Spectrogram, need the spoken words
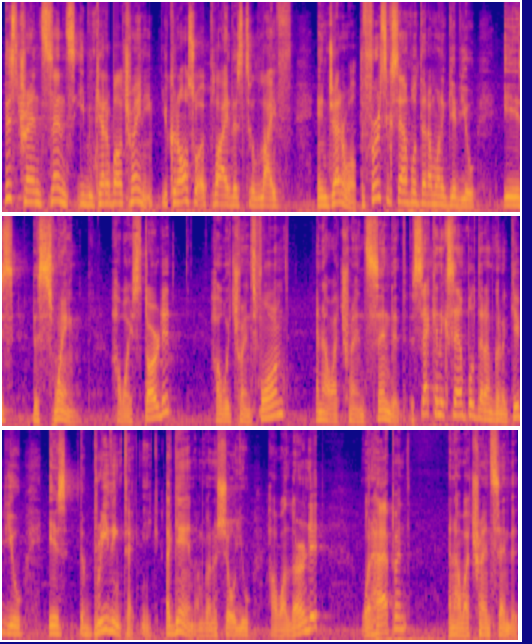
this transcends even kettlebell training. You can also apply this to life in general. The first example that I want to give you is the swing. How I started, how we transformed, and how I transcended. The second example that I'm going to give you is the breathing technique. Again, I'm going to show you how I learned it, what happened, and how I transcended.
